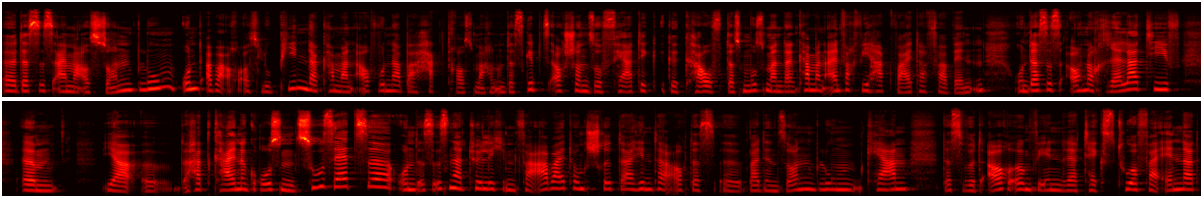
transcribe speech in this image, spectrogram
äh, das ist einmal aus Sonnenblumen und aber auch aus Lupinen. Da kann man auch wunderbar Hack draus machen. Und das gibt es auch schon so fertig gekauft. Das muss man, dann kann man einfach wie Hack weiterverwenden. Und das ist auch noch relativ ähm, ja, äh, hat keine großen Zusätze und es ist natürlich ein Verarbeitungsschritt dahinter, auch das äh, bei den Sonnenblumenkernen, das wird auch irgendwie in der Textur verändert,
